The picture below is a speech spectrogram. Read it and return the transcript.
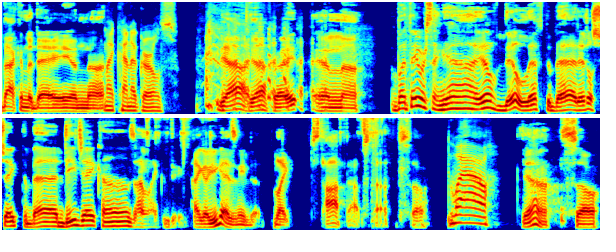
back in the day. And, uh, My kind of girls. yeah, yeah, right. And, uh, but they were saying, yeah, it'll, it'll lift the bed. It'll shake the bed. DJ comes. I'm like, dude, I go, you guys need to like stop that stuff. So, Wow. yeah. So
